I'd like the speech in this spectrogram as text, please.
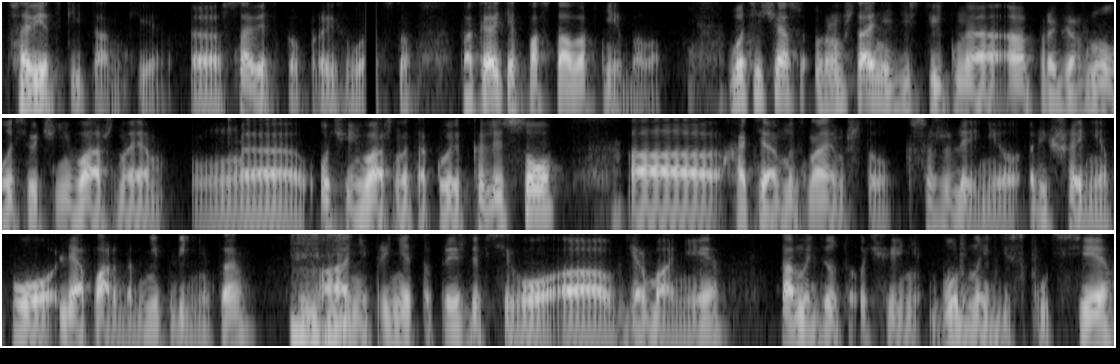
советские танки э, советского производства, пока этих поставок не было. Вот сейчас в Рамштайне действительно э, провернулось очень важное, э, очень важное такое колесо, хотя мы знаем, что, к сожалению, решение по леопардам не принято, mm-hmm. не принято прежде всего э, в Германии, там идет очень бурная дискуссия.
